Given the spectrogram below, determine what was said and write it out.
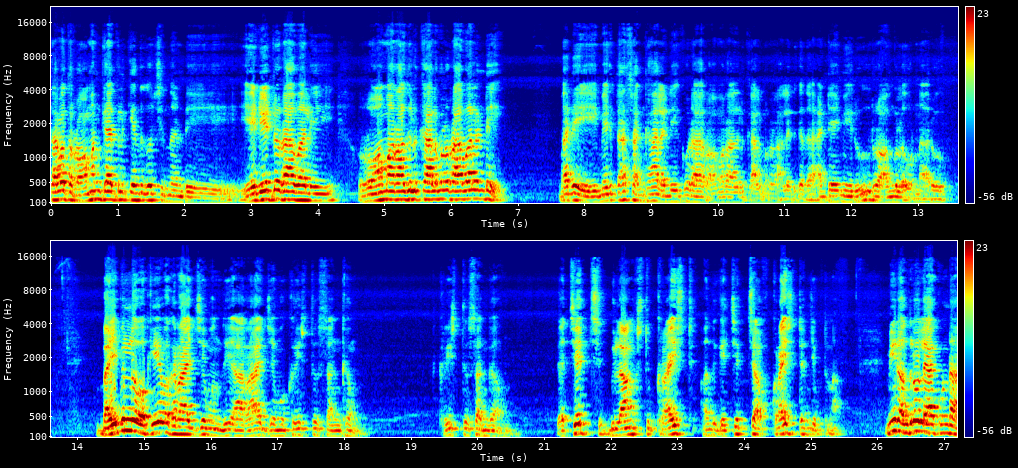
తర్వాత రోమన్ క్యాథలిక్ ఎందుకు వచ్చిందండి? ఏ డేట్లో రావాలి? రోమరాజుల కాలంలో రావాలండి. మరి మిగతా సంఘాలన్నీ కూడా రోమరాజుల కాలంలో రాలేదు కదా? అంటే మీరు రాంగులో ఉన్నారు. బైబిల్లో ఒకే ఒక రాజ్యం ఉంది. ఆ రాజ్యము క్రీస్తు సంఘం. క్రీస్తు సంఘం. The church belongs to Christ అందుకే చర్చ్ ఆఫ్ క్రైస్ట్ అని చెప్తున్నా. మీరు అందులో లేకుండా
